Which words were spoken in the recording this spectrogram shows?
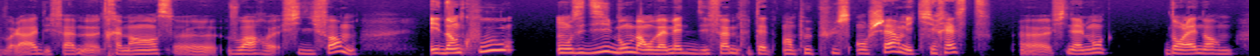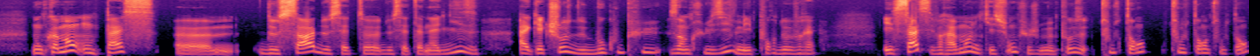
voilà, des femmes euh, très minces, euh, voire filiformes. Et d'un coup, on se dit bon bah on va mettre des femmes peut-être un peu plus en chair, mais qui restent finalement dans la norme. Donc comment on passe de ça, de cette, de cette analyse, à quelque chose de beaucoup plus inclusif, mais pour de vrai? Et ça, c'est vraiment une question que je me pose tout le temps, tout le temps, tout le temps.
